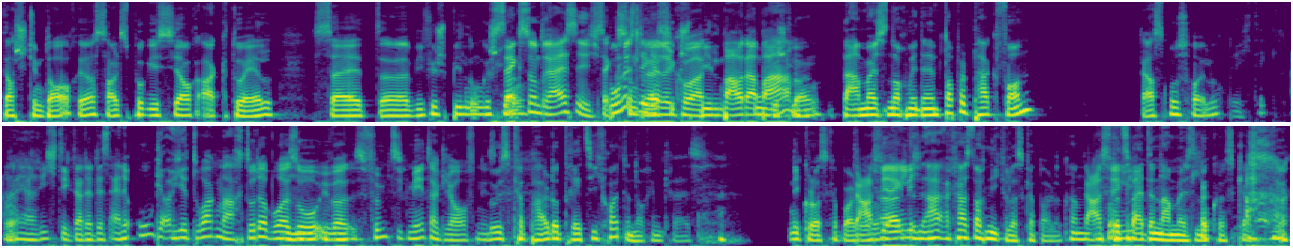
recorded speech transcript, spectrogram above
Das stimmt auch, ja. Salzburg ist ja auch aktuell seit äh, wie vielen Spielen ungeschlagen? 36, 36 Bundesliga-Rekord. Bauderbahn. Damals noch mit einem Doppelpack von? Rasmus Heulund. Richtig. Ah ja, richtig. Da hat er das eine unglaubliche Tor gemacht, oder? Wo er so über 50 Meter gelaufen ist. Luis Capaldo dreht sich heute noch im Kreis. Nicolas Caballo. Darf ich eigentlich- Ah, heißt auch Nicolas Capaldo. Kann, Darf der zweite Name ist Lukas, klar.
